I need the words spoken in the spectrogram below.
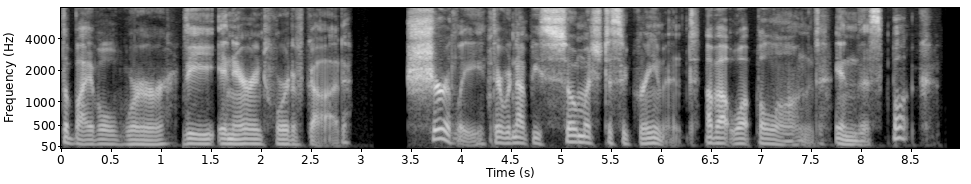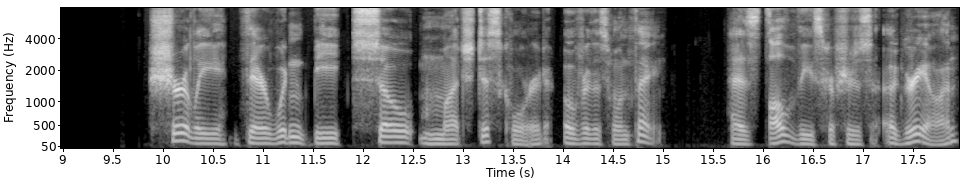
the Bible were the inerrant word of God, surely there would not be so much disagreement about what belonged in this book surely there wouldn't be so much discord over this one thing. As all of these scriptures agree on,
